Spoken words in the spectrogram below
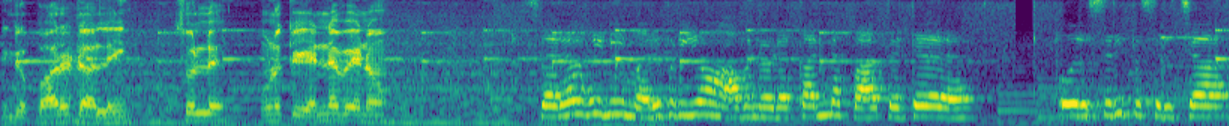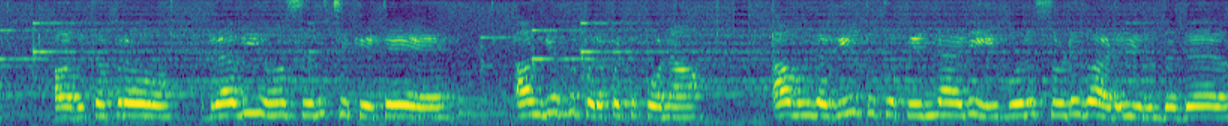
இங்க பாரு டார்லிங் சொல்லு உனக்கு என்ன வேணும்? ஸ்வராகினி மறுபடியும் அவனோட கண்ணை பார்த்துட்டு ஒரு சிரிப்பு சிரிச்சா. அதுக்கப்புறம் ரவியும் சிரிச்சுக்கிட்டே அங்கிருந்து புறப்பட்டு போனான் அவங்க வீட்டுக்கு பின்னாடி ஒரு சுடுகாடு இருந்தது.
